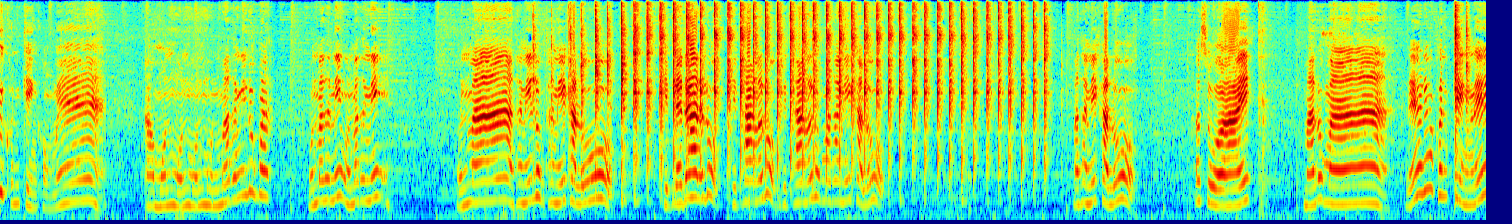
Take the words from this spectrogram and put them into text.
ยคนเก่งของแม่เอาหมุนหมุนหมุนหมุนมาทางนี้ลูกมาหมุนมาทางนี้หมุนมาทางนี้หมุนมาทางนี้ลูกทางนี้ค่ะลูกผิดเลยได้แล้วลูกผิดทางแล้วลูกผิดทางแล้วลูกมาทางนี้ค่ะลูก มาทางนี้ค่ะลูกข้าสวย มาลูกมาเร็วเร็วคนเก่งเร็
